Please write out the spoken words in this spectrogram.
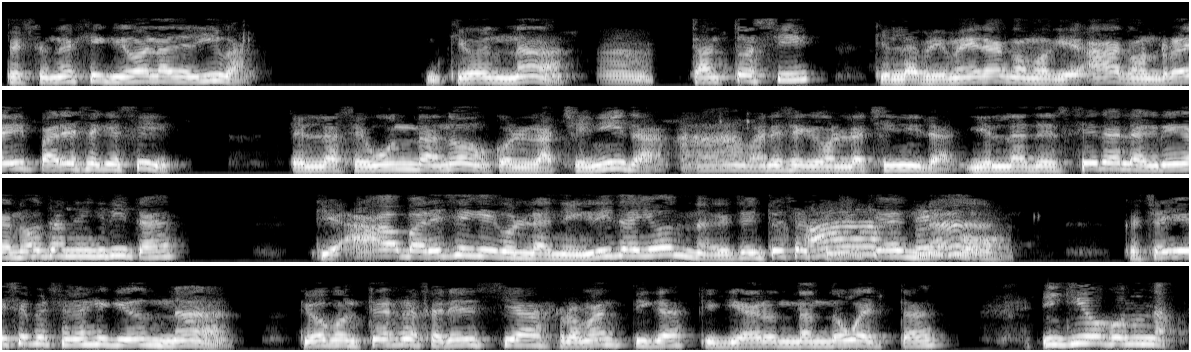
personaje quedó a la deriva quedó en nada. Mm. tanto así que en la primera como que ah con Rey parece que sí. En la segunda no con la chinita ah parece que con la chinita. Y en la tercera le agregan otra negrita que ah parece que con la negrita hay onda entonces al final Ah, queda en sí, nada. po. ¿Cachai? Ese personaje quedó en nada. Quedó con tres referencias románticas que quedaron dando vueltas. Y quedó con una.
